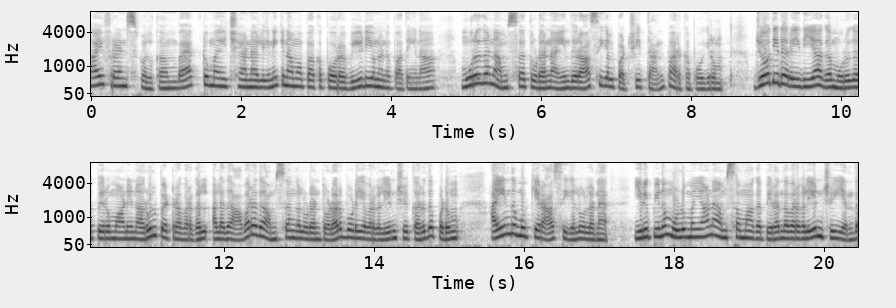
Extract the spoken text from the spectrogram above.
Hi friends welcome back to my channel இன்னைக்கு நாம பார்க்க போகிற வீடியோன்னு பார்த்தீங்கன்னா முருகன் அம்சத்துடன் ஐந்து ராசிகள் பற்றி தான் பார்க்க போகிறோம். ஜோதிட ரீதியாக முருகப்பெருமானின் அருள் பெற்றவர்கள் அல்லது அவரது அம்சங்களுடன் தொடர்புடையவர்கள் என்று கருதப்படும் ஐந்து முக்கிய ராசிகள் உள்ளன. இருப்பினும் முழுமையான அம்சமாக பிறந்தவர்கள் என்று எந்த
